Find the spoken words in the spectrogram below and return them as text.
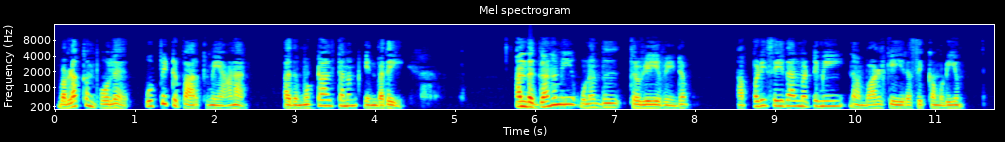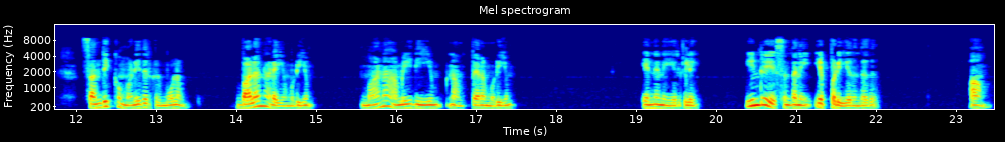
வழக்கம் போல ஒப்பிட்டு பார்க்குமே ஆனால் அது முட்டாள்தனம் என்பதை அந்த கணமே உணர்ந்து தெளிய வேண்டும். அப்படி செய்தால் மட்டுமே நாம் வாழ்க்கையை ரசிக்க முடியும். சந்திக்கும் மனிதர்கள் மூலம் பலனடைய முடியும். மன அமைதியையும் நாம் பெற முடியும். என்ன நேயர்களே இன்றைய சிந்தனை எப்படி இருந்தது? ஆம்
